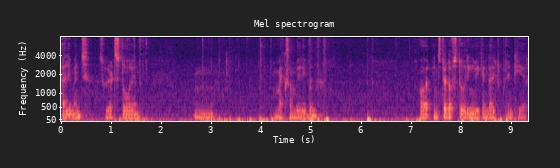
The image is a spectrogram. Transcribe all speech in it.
elements. So let's store in um, maximum variable. Or instead of storing we can direct print here.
